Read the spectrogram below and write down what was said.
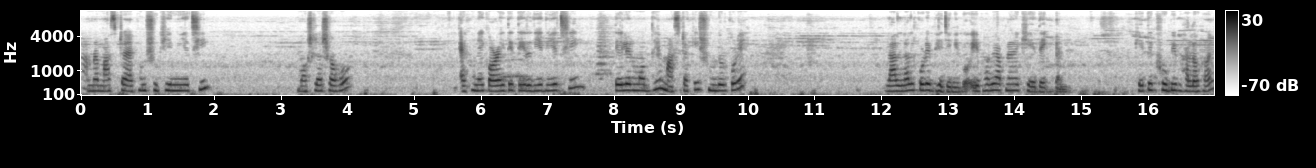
আমরা মাছটা এখন শুকিয়ে নিয়েছি মশলা সহ এখন এই কড়াইতে তেল দিয়ে দিয়েছি। তেলের মধ্যে মাছটাকে সুন্দর করে লাল লাল করে ভেজে নিব। এভাবে আপনারা খেয়ে দেখবেন। খেতে খুবই ভালো হয়।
